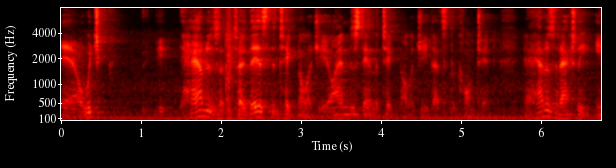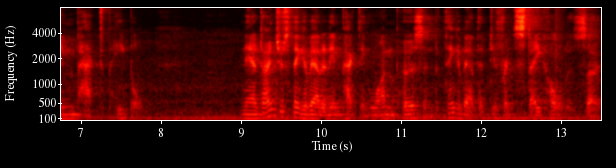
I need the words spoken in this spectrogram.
now which how does it so there's the technology. I understand the technology. That's the content. Now how does it actually impact people? Now don't just think about it impacting one person but think about the different stakeholders. So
